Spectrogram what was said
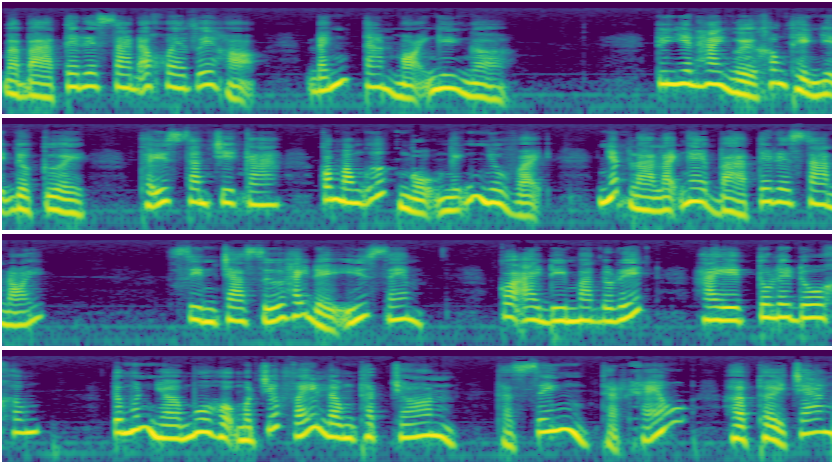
mà bà Teresa đã khoe với họ, đánh tan mọi nghi ngờ. Tuy nhiên hai người không thể nhịn được cười, thấy Sanchica có mong ước ngộ nghĩnh như vậy, nhất là lại nghe bà Teresa nói. Xin cha xứ hãy để ý xem, có ai đi Madrid hay Toledo không? Tôi muốn nhờ mua hộ một chiếc váy lồng thật tròn, thật xinh, thật khéo, hợp thời trang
